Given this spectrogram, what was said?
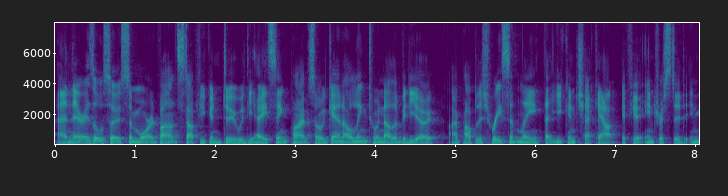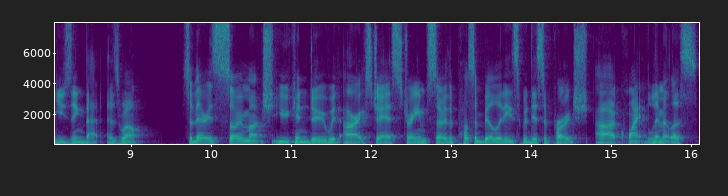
And there is also some more advanced stuff you can do with the async pipe. So again, I'll link to another video I published recently that you can check out if you're interested in using that as well. So there is so much you can do with RxJS streams. So the possibilities with this approach are quite limitless.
